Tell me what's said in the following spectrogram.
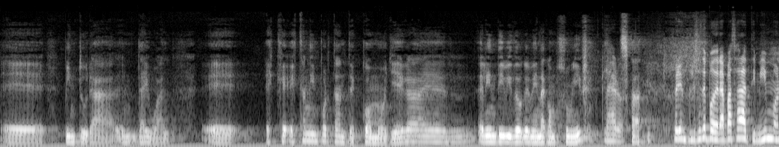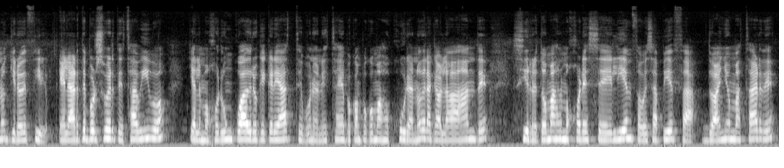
eh, pintura, da igual, es que es tan importante cómo llega el, individuo que viene a consumir. Claro. Pero incluso te podrá pasar a ti mismo, ¿no? Quiero decir, el arte por suerte está vivo y a lo mejor un cuadro que creaste, bueno, en esta época un poco más oscura, ¿no? De la que hablabas antes, si retomas a lo mejor ese lienzo o esa pieza dos años más tarde,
